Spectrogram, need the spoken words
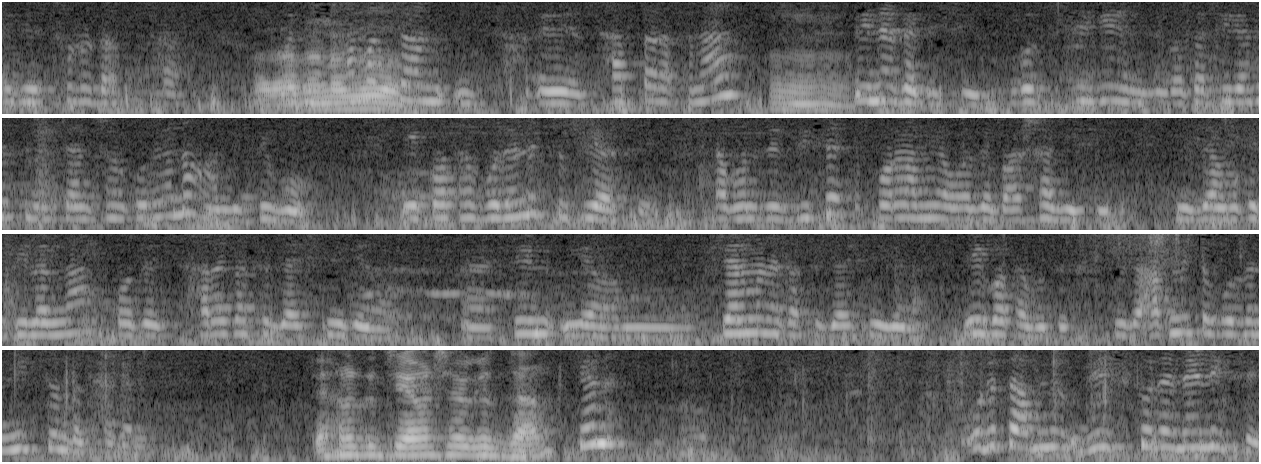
এই যে ছোট বাচ্চা আছে না। ইনাকে বলছি কি কথা ঠিক আছে তুমি টেনশন করিও না আমি দিব এই কথা বলে না চুপি আছে। এখন যে দিছে পরে আমি আমাদের বাসা গেছি। যে আমাকে দিলেন না বলছে স্যারের কাছে যাইসনি কেন? ট্রেন ইয়া চেয়ারম্যানের কাছে যাইসনি কেন? এই কথা বলছে। বলছে, আপনি তো বললেন নিশ্চিন্ত থাকেন। এখন কি চেয়ারম্যান সাহেবের কাছে যান? কেন? ওটা তো আপনি রিস্ক করে নিয়ে নিছে।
